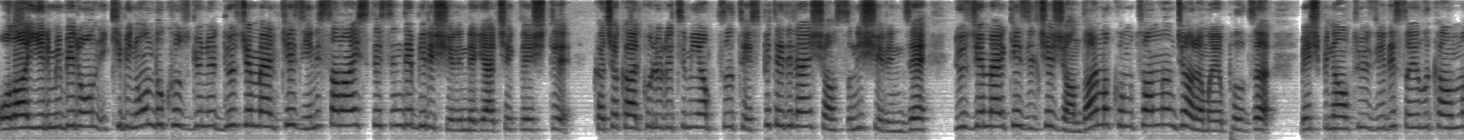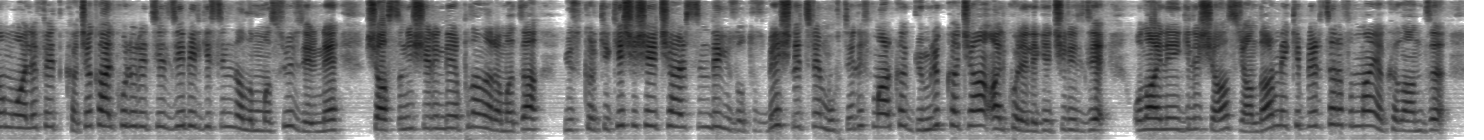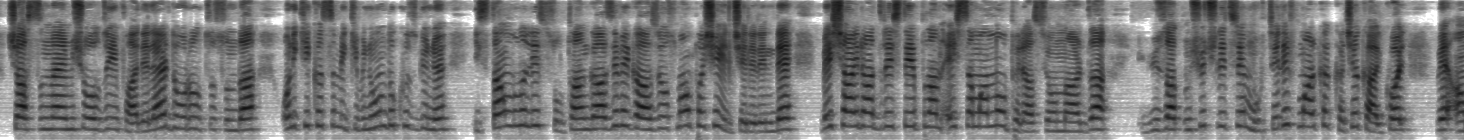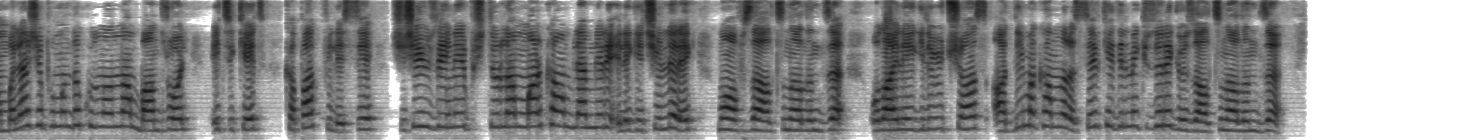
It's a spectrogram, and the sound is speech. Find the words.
Olay 21.10.2019 günü Düzce Merkez Yeni Sanayi sitesinde bir iş yerinde gerçekleşti. Kaçak alkol üretimi yaptığı tespit edilen şahsın iş yerinde Düzce Merkez İlçe Jandarma Komutanlığı'nca arama yapıldı. 5607 sayılı kanuna muhalefet kaçak alkol üretildiği bilgisinin alınması üzerine şahsın iş yerinde yapılan aramada 142 şişe içerisinde 135 litre muhtelif marka gümrük kaçağı alkol ele geçirildi. Olayla ilgili şahıs jandarma ekipleri tarafından yakalandı. Şahsın vermiş olduğu ifadeler doğrultusunda 12 Kasım 2019 günü İstanbul Ali Sultan Gazi ve Gazi Osman Paşa ilçelerinde 5 ayrı adreste yapılan eş zamanlı operasyonlarda 163 litre muhtelif marka kaçak alkol ve ambalaj yapımında kullanılan bandrol, etiket, kapak filesi, şişe yüzeyine yapıştırılan marka amblemleri ele geçirilerek muhafaza altına alındı. Olayla ilgili 3 şahıs adli makamlara sevk edilmek üzere gözaltına alındı.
